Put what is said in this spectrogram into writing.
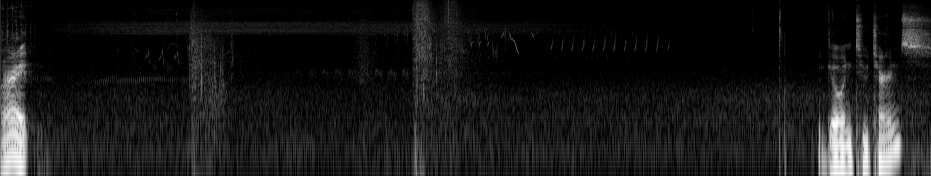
All right. We go in two turns.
